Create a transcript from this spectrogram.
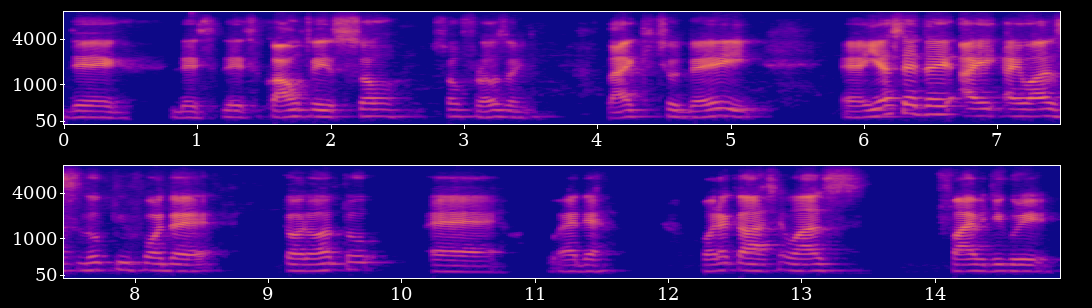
the this this country is so so frozen. Like today, uh, yesterday I I was looking for the Toronto uh, where the forecast was five degree.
